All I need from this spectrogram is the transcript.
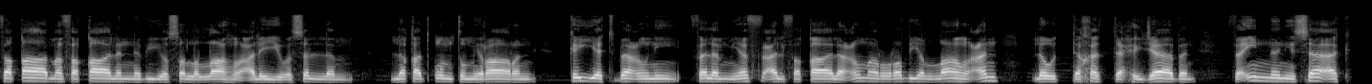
فقام فقال النبي صلى الله عليه وسلم لقد قمت مرارا كي يتبعني فلم يفعل فقال عمر رضي الله عنه لو اتخذت حجابا فإن نساءك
